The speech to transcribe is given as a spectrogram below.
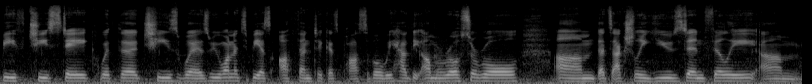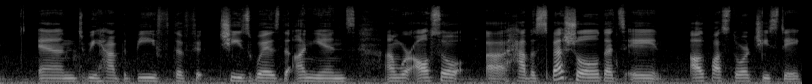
beef cheesesteak with the Cheez Whiz. We want it to be as authentic as possible. We have the Amoroso roll um, that's actually used in Philly. Um, and we have the beef, the f- Cheez Whiz, the onions. Um, we're also uh, have a special that's a al pastor cheesesteak.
